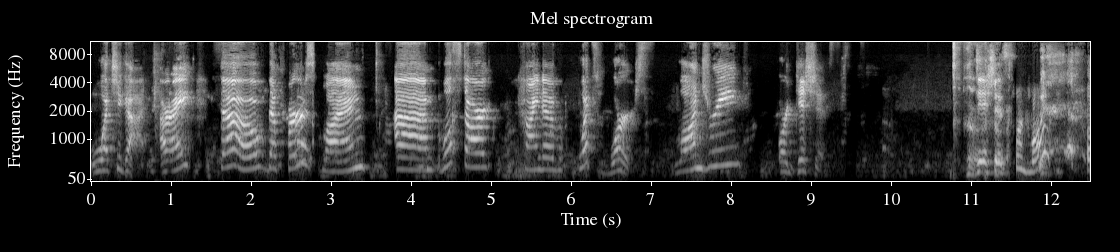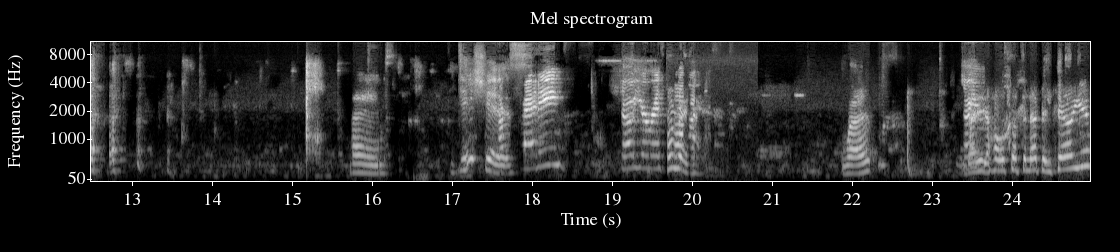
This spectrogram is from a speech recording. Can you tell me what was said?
what you got all right so the first one um, we'll start kind of what's worse laundry or dishes Dishes. What? Hey. Dishes. ready show your I'm response ready. What? Ready to hold something up and tell you?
